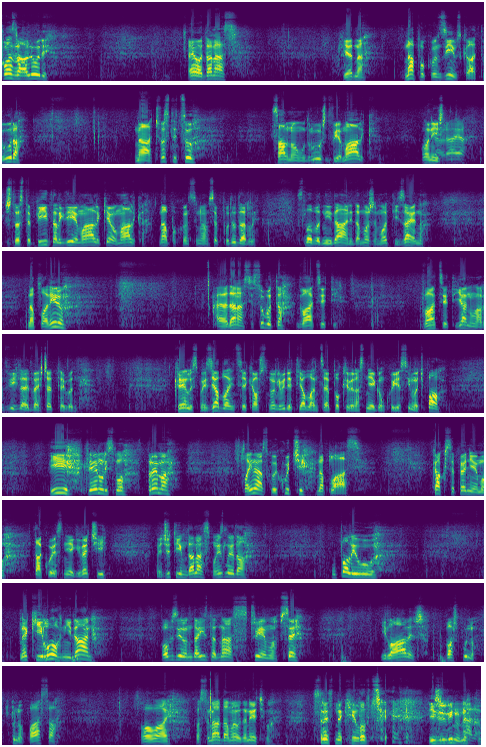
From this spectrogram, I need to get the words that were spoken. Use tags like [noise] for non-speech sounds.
Pozdrav ljudi! Evo danas jedna napokon zimska tura na čvrsnicu. Sa mnom u društvu je Malik. Oni što, što ste pitali gdje je Malik, evo Malika, napokon su nam se podudarili slobodni dani da možemo otići zajedno na planinu. Evo, danas je subota, 20. 20. januar 2024. godine. Krenuli smo iz Jablanice, kao što smo mogli vidjeti Jablanica je pokrivena snijegom koji je sinoć pao. I krenuli smo prema planinarskoj kući na plasi. Kako se penjemo, tako je snijeg i veći. Međutim, danas smo izgleda upali u neki lovni dan, obzirom da iznad nas čujemo pse i lavež, baš puno, puno pasa. Ovaj, pa se nadamo evo da nećemo srest neke lovce [laughs] i živinu neku.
